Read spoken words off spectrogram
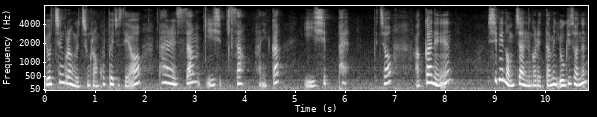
요 친구랑 요 친구랑 곱해 주세요. 8, 3, 24 하니까 28. 그쵸? 아까는 10이 넘지 않는 걸 했다면 여기서는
